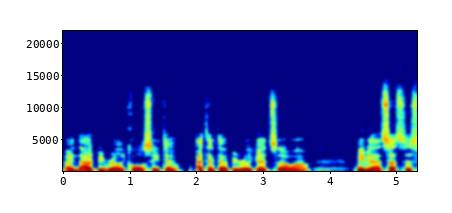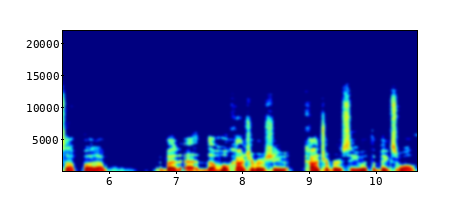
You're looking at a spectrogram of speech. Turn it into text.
I mean, that would be really cool to see too. I think that would be really good. So uh, maybe that sets this up. But uh, but uh, the whole controversy controversy with the Big Swole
